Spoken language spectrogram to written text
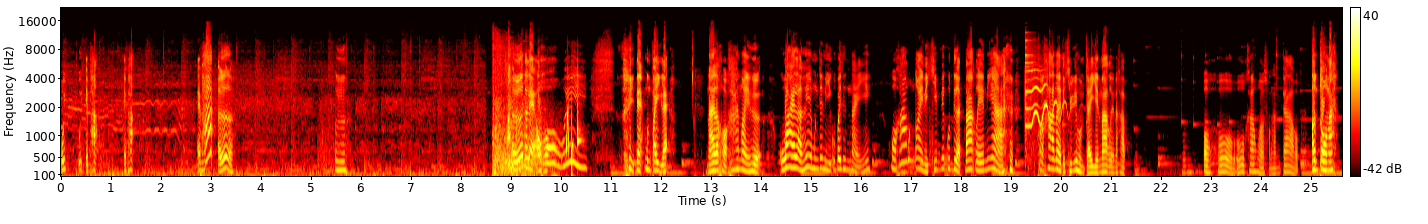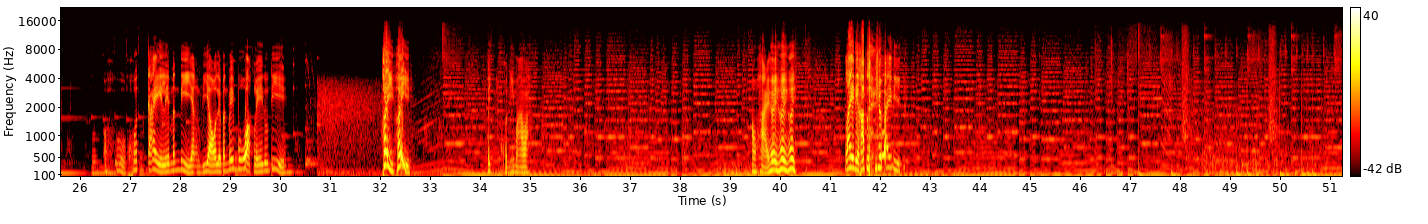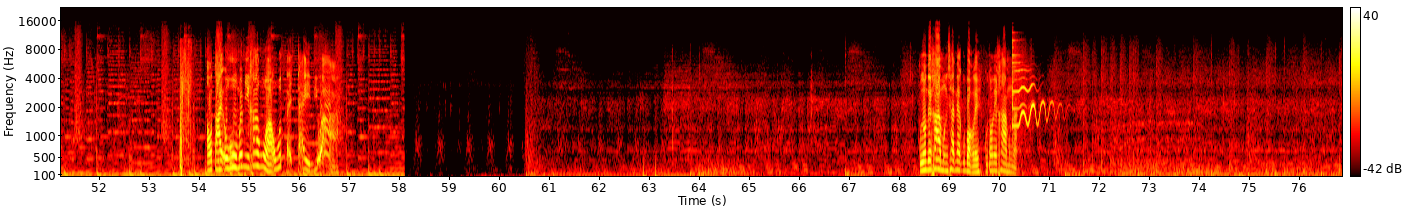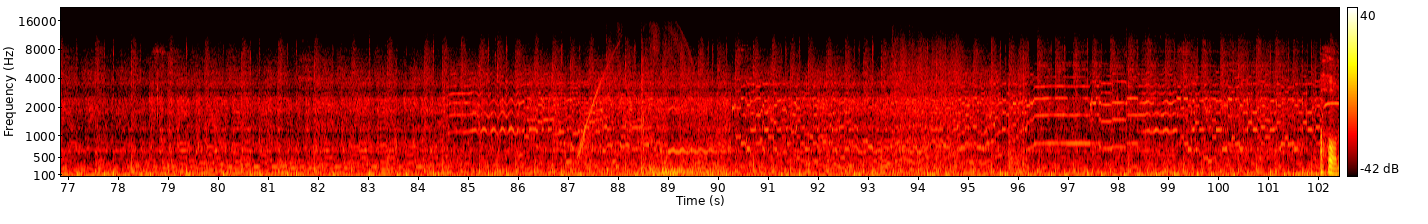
อุ้ยอุ้ยไอ้พระไอ้พระไอ้พระเออ เออ เออ นั่นแหละ โอ้โหเฮ้ยเฮ้ยแน่มึงไปอีกแล้ว นายเราขอค่าหน่อยเถอะ กูไหวละเฮ้ย มึงจะหนีกูไปถึงไหน ขอค่ามึงหน่อยในคลิปนี้กูเดือดมากเลยเนี่ย ขอค่าหน่อยแต่คลิปนี้ผมใจเย็นมากเลยนะครับ โอ้โห ค่าหัวสองล้านเก้าเอาตรงนะ โอ้โห โคตรใกล้เลยมันหนีอย่างเดียวเลยมันไม่บวกเลยดูดิ เฮ้ยเฮ้ยเฮ้ย คนนี้มาวะ เอาหายเฮ้ยเฮ้ยเฮ้ยไล่ดิครับไล่ไล่ดิเอาตายโอ้โหไม่มีค่าหัวโอ้โหไต่ไก่ดีว่า กูต้องได้ฆ่ามึงชาติเนี่ยกูบอกเลยกูต้องได้ฆ่ามึงอะ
